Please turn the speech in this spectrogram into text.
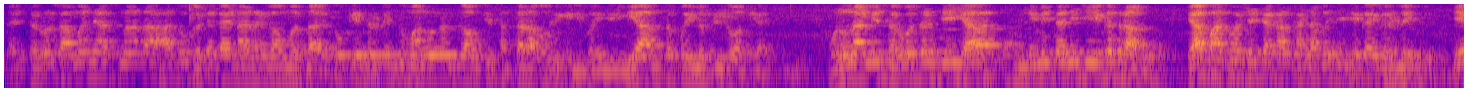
नाही सर्वसामान्य असणारा हा जो घटक आहे नारायणगाव मधला आहे तो केंद्रबिंदू मानूनच गावची सत्ता राबवली गेली पाहिजे. हे आमचं पहिलं ब्रीदवाक्य आहे. म्हणून आम्ही सर्वजण जे या निमित्ताने जे एकत्र आलो या पाच वर्षाच्या कालखंडामध्ये जे काही घडले ते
